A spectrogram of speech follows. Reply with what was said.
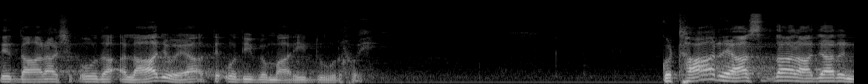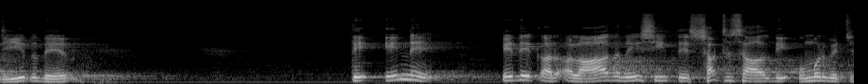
ਤੇ ਦਾਰਾ ਸ਼ਕੋ ਦਾ ਇਲਾਜ ਹੋਇਆ ਤੇ ਉਹਦੀ ਬਿਮਾਰੀ ਦੂਰ ਹੋਈ। ਕੁਠਾਰ ਰਿਆਸਤ ਦਾ ਰਾਜਾ ਰਣਜੀਤ ਦੇਵ ਤੇ ਇਹਨੇ, ਇਹਦੇ ਘਰ ਔਲਾਦ ਨਹੀਂ ਸੀ ਤੇ 60 ਸਾਲ ਦੀ ਉਮਰ ਵਿੱਚ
